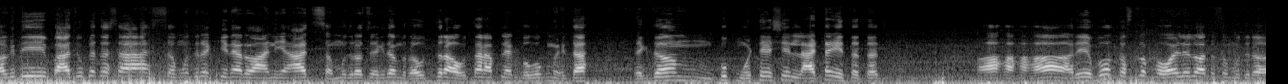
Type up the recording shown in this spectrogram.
अगदी बाजूकच असा समुद्र किनारो आणि आज समुद्राचं एकदम रौद्र अवतार आपल्याक बघूक मिळता. एकदम खूप मोठे असे लाटा येतातच. हा हा हा हा. अरे बघ कसलं खवळलेलो आता समुद्र.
